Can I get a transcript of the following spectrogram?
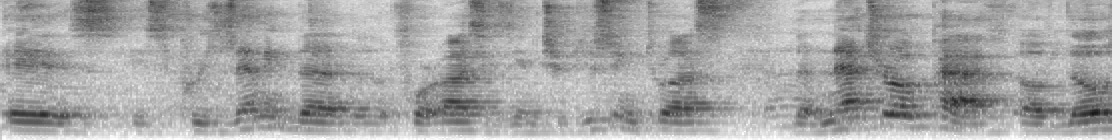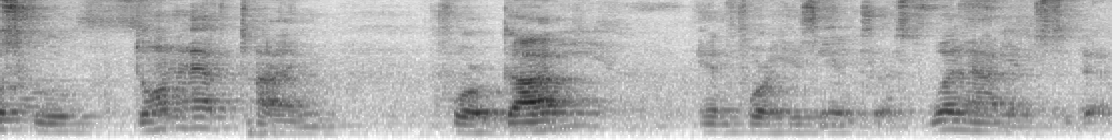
is, is presenting that for us, is introducing to us the natural path of those who don't have time for God and for His interest. What happens to them?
